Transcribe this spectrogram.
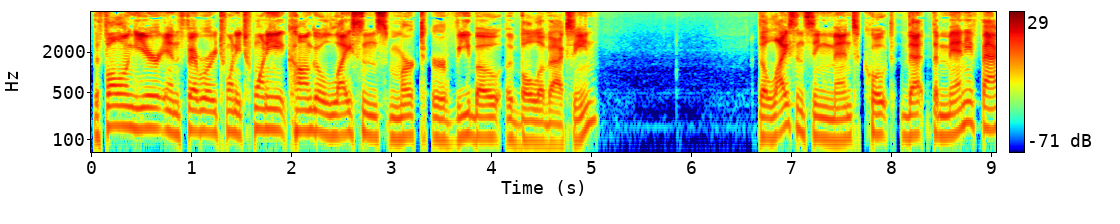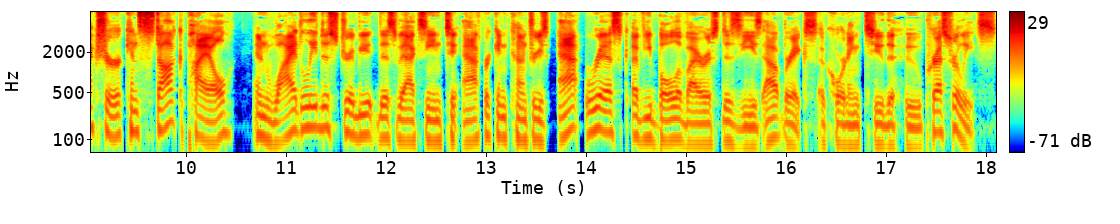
The following year, in February 2020, Congo licensed Merck Ervebo Ebola vaccine. The licensing meant, quote, that the manufacturer can stockpile and widely distribute this vaccine to African countries at risk of Ebola virus disease outbreaks, according to the WHO press release.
